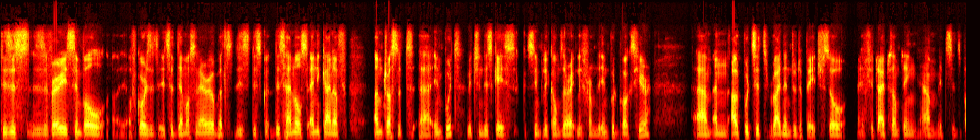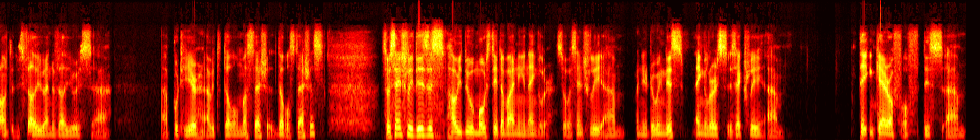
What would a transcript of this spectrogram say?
this is this is a very simple. Of course, it's, it's a demo scenario, but this this this handles any kind of untrusted uh, input, which in this case simply comes directly from the input box here, um, and outputs it right into the page. So if you type something, um, it's it's bound to this value, and the value is uh, uh, put here uh, with double mustache, double stashes. So essentially, this is how you do most data binding in Angular. So essentially, um, when you're doing this, Angular is, is actually um, taking care of, of this um,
